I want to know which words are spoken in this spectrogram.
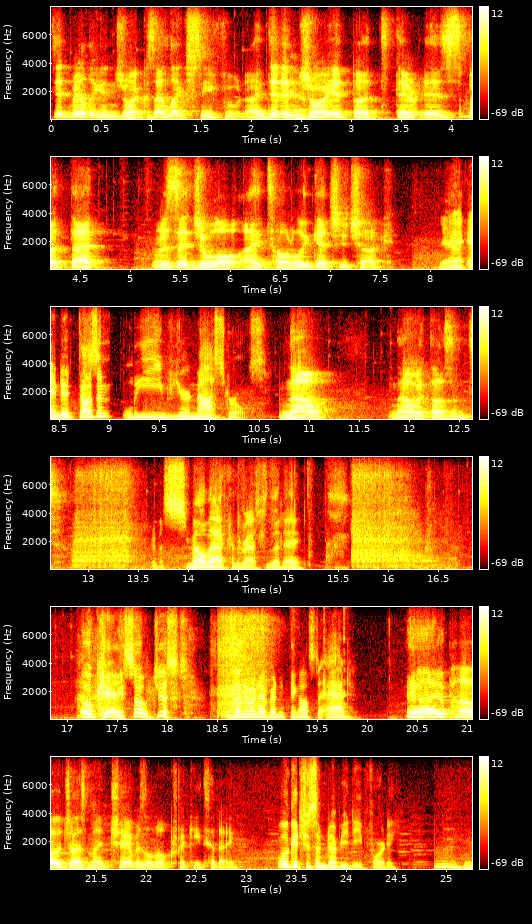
did really enjoy it because I like seafood. I did Yeah. enjoy it, but there is, but that residual, I totally get you, Chuck. Yeah. And it doesn't leave your nostrils. No, no, it doesn't. You're gonna smell that for the rest of the day. Okay, so just does anyone have anything else to add? Yeah, I apologize. My chair was a little cricky today. We'll get you some WD 40. Mm-hmm.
